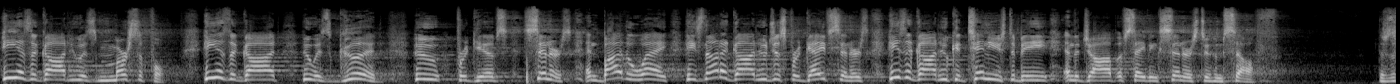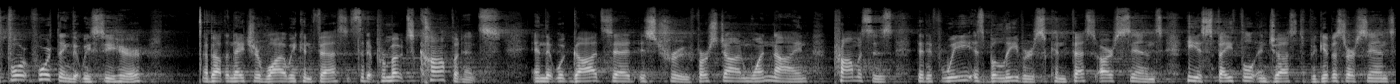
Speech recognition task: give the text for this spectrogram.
He is a God who is merciful. He is a God who is good, who forgives sinners. And by the way, He's not a God who just forgave sinners, He's a God who continues to be in the job of saving sinners to Himself. There's a fourth thing that we see here about the nature of why we confess. It's that it promotes confidence and that what God said is true. 1 John 1 9 promises that if we as believers confess our sins, He is faithful and just to forgive us our sins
